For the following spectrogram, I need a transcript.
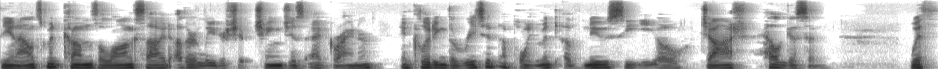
The announcement comes alongside other leadership changes at Greiner, including the recent appointment of new CEO Josh Helgeson. With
